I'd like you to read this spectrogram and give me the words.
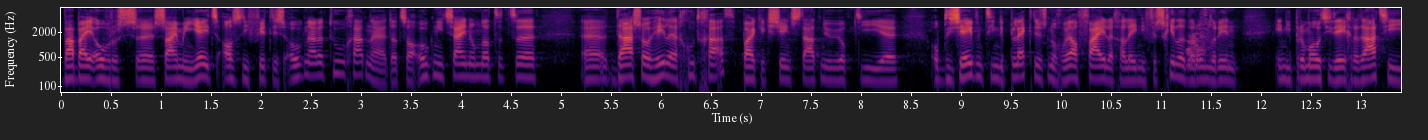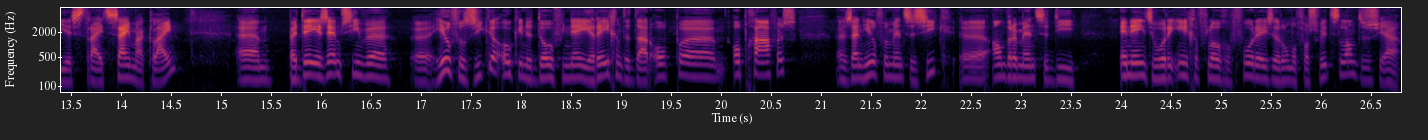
waarbij overigens Simon Yates, als die fit is, ook naar de Tour gaat. Nou ja, dat zal ook niet zijn omdat het eh, daar zo heel erg goed gaat. Bike Exchange staat nu op die, eh, op die 17e plek, dus nog wel veilig. Alleen die verschillen daaronderin in die promotie-degradatiestrijd zijn maar klein. Ehm, bij DSM zien we eh, heel veel zieken. Ook in de Dauphiné regent het daar op eh, opgaves. Er zijn heel veel mensen ziek. Andere mensen die ineens worden ingevlogen voor deze ronde van Zwitserland. Dus ja,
